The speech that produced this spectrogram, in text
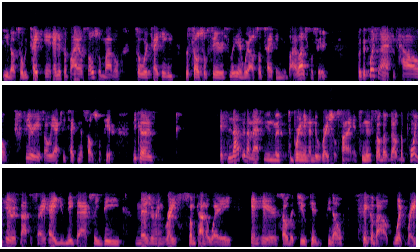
you know, so we take in, and it's a biosocial model, so we're taking the social seriously and we're also taking the biological serious. But the question I ask is how serious are we actually taking the social here? Because it's not that I'm asking you to bring in a new racial science. And so the, the, the, point here is not to say, hey, you need to actually be measuring race some kind of way in here so that you could, you know, think about what race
